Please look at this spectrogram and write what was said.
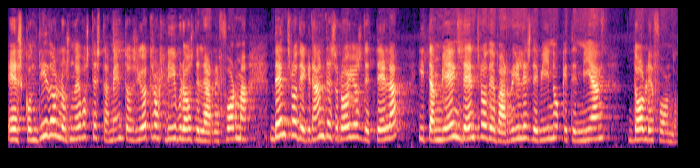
escondidos los Nuevos Testamentos y otros libros de la Reforma dentro de grandes rollos de tela y también dentro de barriles de vino que tenían doble fondo.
